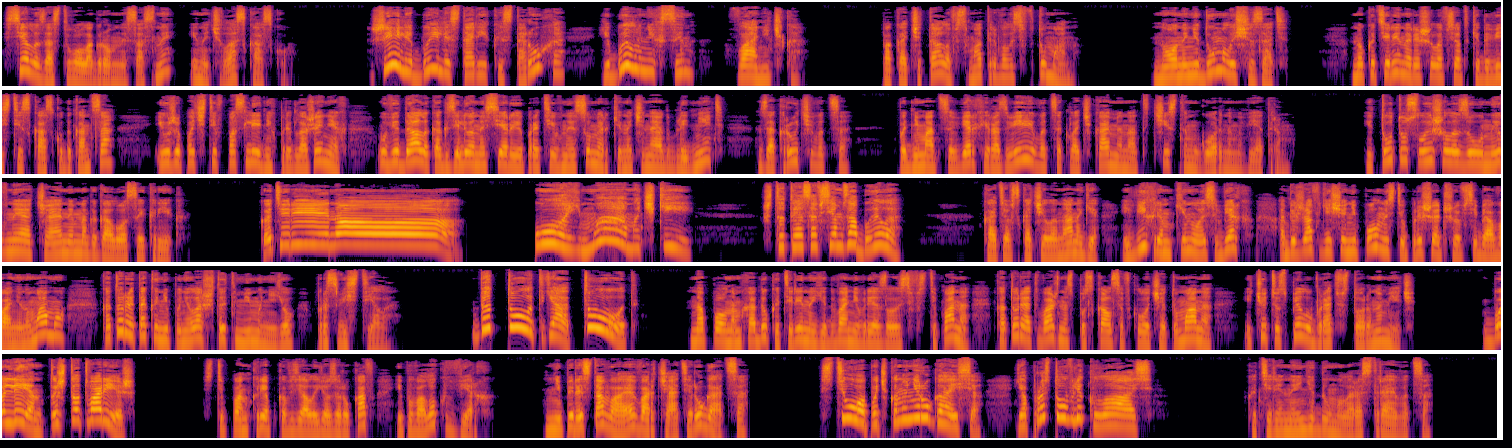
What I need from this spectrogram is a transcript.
Села за ствол огромной сосны и начала сказку. Жили-были старик и старуха, и был у них сын Ванечка. Пока читала, всматривалась в туман. Но он и не думал исчезать. Но Катерина решила все таки довести сказку до конца и уже почти в последних предложениях увидала, как зелено серые противные сумерки начинают бледнеть, закручиваться, подниматься вверх и развеиваться клочками над чистым горным ветром. И тут услышала заунывный отчаянный многоголосый крик. «Катерина!» «Ой, мамочки! Что-то я совсем забыла!» Катя вскочила на ноги и вихрем кинулась вверх, обежав еще не полностью пришедшую в себя Ванину маму, которая так и не поняла, что это мимо нее просвистело. «Да тут я, тут!» На полном ходу Катерина едва не врезалась в Степана, который отважно спускался в клочья тумана и чуть успел убрать в сторону меч. «Блин, ты что творишь?» Степан крепко взял ее за рукав и поволок вверх, не переставая ворчать и ругаться. «Стёпочка, ну не ругайся, я просто увлеклась!» Катерина и не думала расстраиваться.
